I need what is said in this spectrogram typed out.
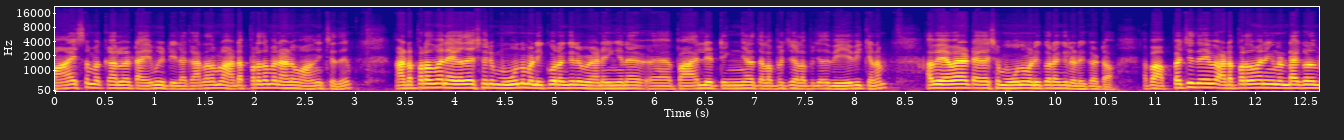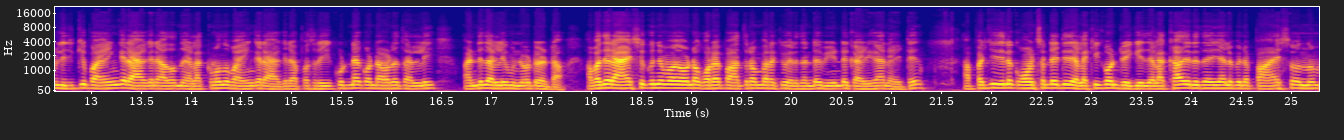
പായസം വെക്കാനുള്ള ടൈം കിട്ടിയില്ല. കാരണം നമ്മൾ അടപ്രഥമനാണ് വാങ്ങിച്ചത്. അടപ്രഥമൻ ഏകദേശം ഒരു മൂന്ന് മണിക്കൂറെങ്കിലും വേണം ഇങ്ങനെ പാലിലിട്ട് ഇങ്ങനെ തിളപ്പിച്ച് തിളപ്പിച്ച് അത് വേവിക്കണം. ആ വേവാനായിട്ട് ഏകദേശം മൂന്ന് മണിക്കൂറെങ്കിലും എടുക്കും കേട്ടോ. അപ്പോൾ അപ്പച്ചി ദേവി അടപ്രഥമൻ ഇങ്ങനെ ഉണ്ടാക്കുന്നത് ലിജിക്ക് ഭയങ്കര ആഗ്രഹം. അതൊന്ന് ഇളക്കണമെന്ന് ഭയങ്കര ആഗ്രഹം. അപ്പോൾ ശ്രീകുട്ടിനെ കൊണ്ട് അവിടെ തള്ളി വണ്ടി തള്ളി മുന്നോട്ട് കേട്ടോ. അപ്പോൾ അത് രാശിക്കുഞ്ഞ് കൊണ്ട് കുറേ പാത്രം പറക്കി വരുന്നുണ്ട് വീണ്ടും കഴുകാനായിട്ട്. അപ്പച്ചി ഇതിൽ കോൺസെൻട്രേറ്റ് ചെയ്ത് ഇളക്കിക്കൊണ്ടിരിക്കും ഇത് ഇളക്കാതിരുന്ന് കഴിഞ്ഞാൽ പിന്നെ പായസമൊന്നും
